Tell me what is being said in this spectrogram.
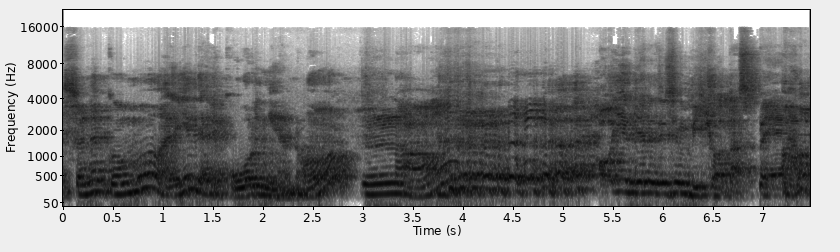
Suena como alguien de Alcurnia, ¿no? No. Hoy en día les dicen bichotas, pero.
